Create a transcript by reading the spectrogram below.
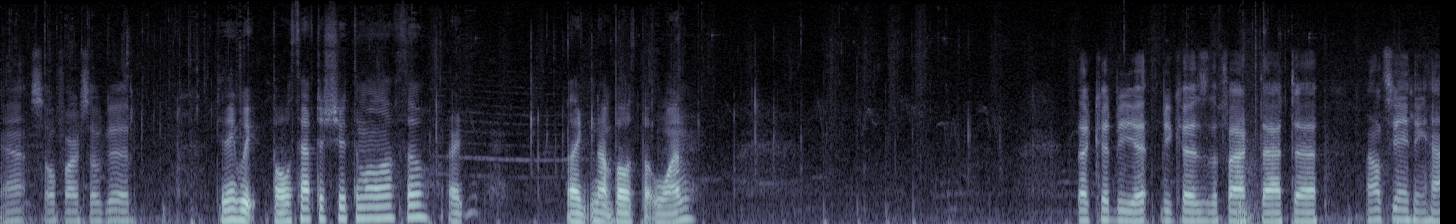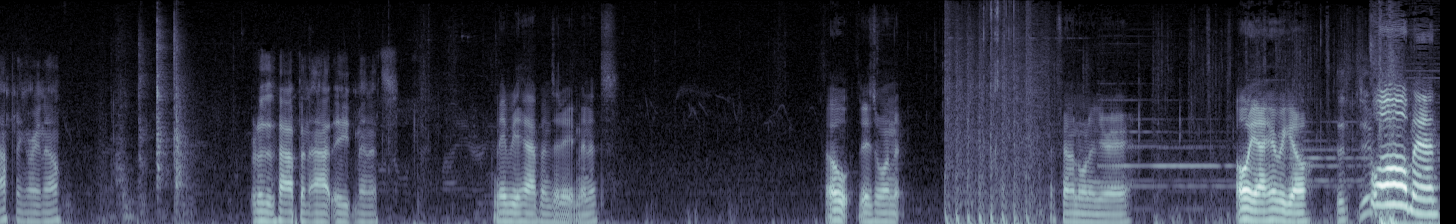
Yeah, so far so good. Do you think we both have to shoot them all off though? Or like not both but one? That could be it because of the fact that uh, I don't see anything happening right now. Or does it happen at eight minutes? Maybe it happens at eight minutes. Oh, there's one. I found one in your area. Oh yeah, here we go. Whoa, man!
